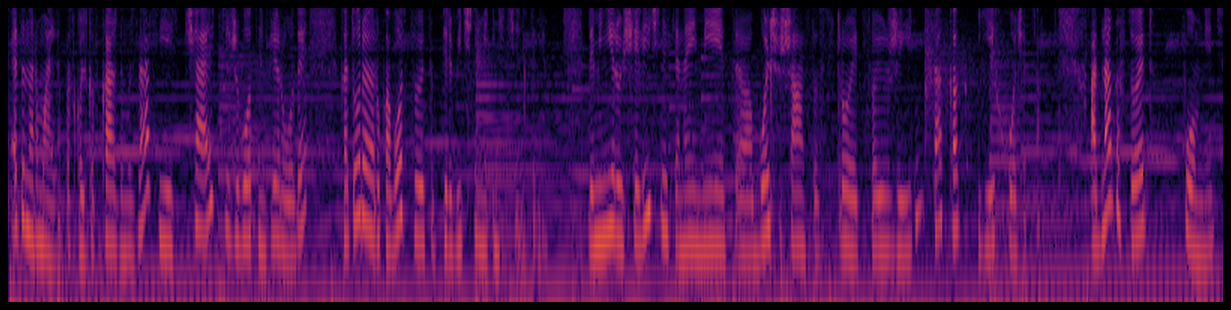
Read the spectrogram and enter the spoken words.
Это нормально, поскольку в каждом из нас есть часть животной природы, которая руководствуется первичными инстинктами. Доминирующая личность, она имеет э, больше шансов строить свою жизнь так, как ей хочется. Однако стоит помнить,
